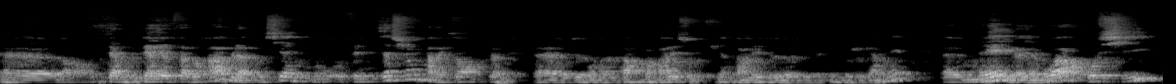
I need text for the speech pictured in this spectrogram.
en termes de période favorable, aussi à une féminisation, par exemple. De, on n'a pas encore parlé, sauf que tu viens de parler de, de Jacqueline euh, mais il va y avoir aussi,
